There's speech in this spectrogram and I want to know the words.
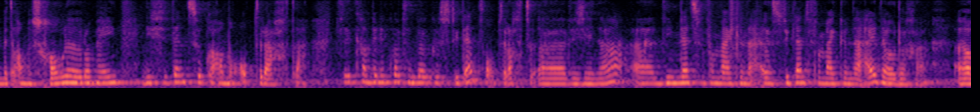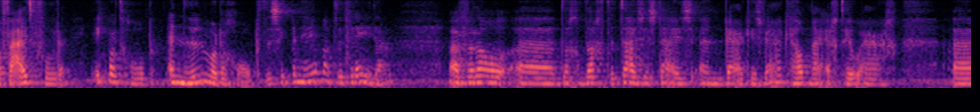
met allemaal scholen eromheen. En die studenten zoeken allemaal opdrachten. Dus ik ga binnenkort een leuke studentenopdracht uh, verzinnen. Uh, die mensen van mij kunnen, studenten van mij kunnen uitnodigen of uitvoeren. Ik word geholpen en hun worden geholpen. Dus ik ben helemaal tevreden. Maar vooral de gedachte thuis is thuis en werk is werk helpt mij echt heel erg. Uh,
